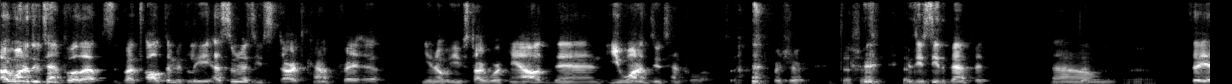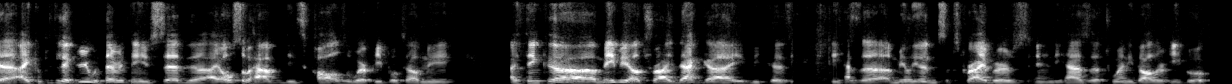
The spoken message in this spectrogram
I want to do 10 pull ups, but ultimately, as soon as you start kind of, pre- uh, you know, you start working out, then you want to do 10 pull ups for sure. Definitely. Because you see the benefit. Um, yeah. So, yeah, I completely agree with everything you said. Uh, I also have these calls where people tell me, I think uh, maybe I'll try that guy because he has a million subscribers and he has a $20 ebook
